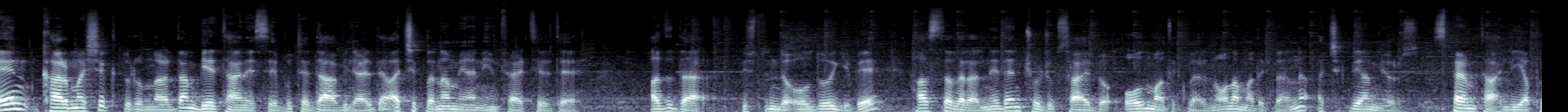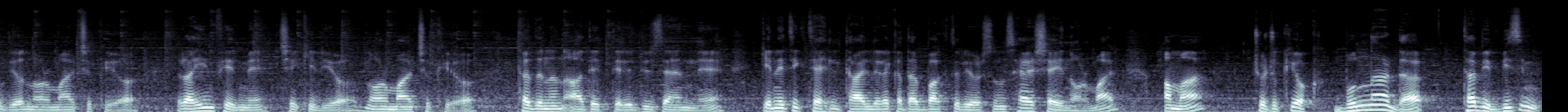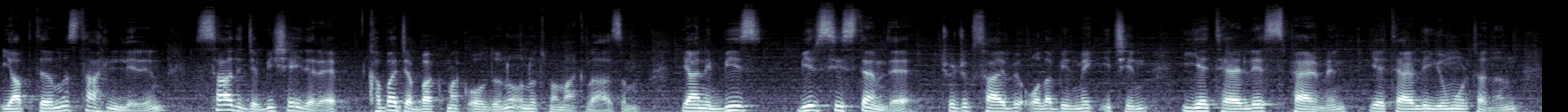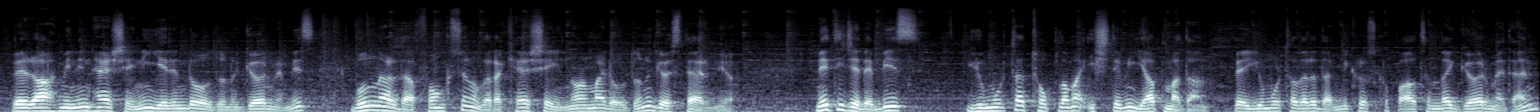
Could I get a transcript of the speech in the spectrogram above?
En karmaşık durumlardan bir tanesi bu tedavilerde açıklanamayan infertilite. Adı da üstünde olduğu gibi hastalara neden çocuk sahibi olmadıklarını, olamadıklarını açıklayamıyoruz. Sperm tahlili yapılıyor, normal çıkıyor. Rahim filmi çekiliyor, normal çıkıyor. Kadının adetleri düzenli. Genetik tehlil tahlillere kadar baktırıyorsunuz, her şey normal. Ama çocuk yok. Bunlar da tabii bizim yaptığımız tahlillerin sadece bir şeylere kabaca bakmak olduğunu unutmamak lazım. Yani biz bir sistemde çocuk sahibi olabilmek için yeterli spermin, yeterli yumurtanın ve rahminin her şeyinin yerinde olduğunu görmemiz bunlar da fonksiyon olarak her şeyin normal olduğunu göstermiyor. Neticede biz yumurta toplama işlemi yapmadan ve yumurtaları da mikroskop altında görmeden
